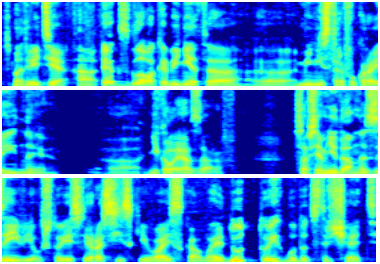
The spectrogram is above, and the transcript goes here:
Смотрите, а, экс-глава кабинета э, министров Украины э, Николай Азаров совсем недавно заявил, что если российские войска войдут, то их будут встречать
